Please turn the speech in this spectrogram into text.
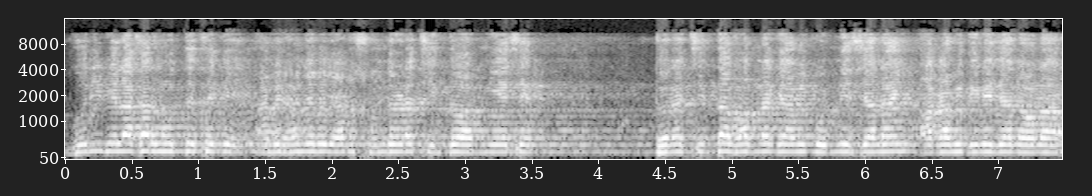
গরিব এলাকার মধ্যে থেকে আমির ভাই এত সুন্দর একটা চিন্তা ভাব নিয়েছেন, তো ওনার চিন্তাভাবনাকে আমি কুর্নিশ জানাই। আগামী দিনে যেন ওনার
